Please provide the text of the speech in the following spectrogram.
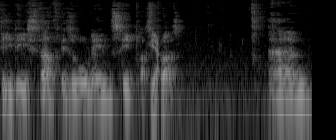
DB stuff is all in C++. Yeah. Um,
